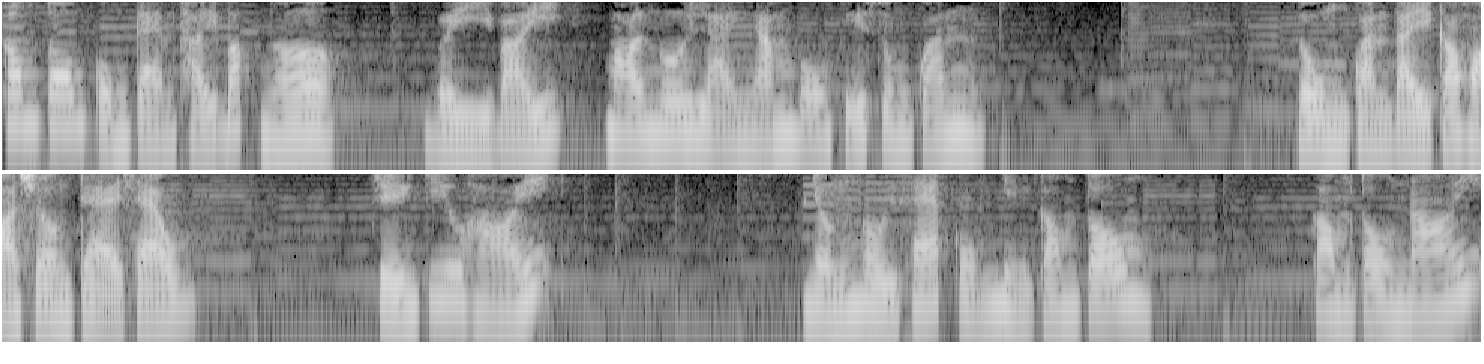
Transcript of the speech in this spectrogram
Công tôn cũng cảm thấy bất ngờ. Vì vậy, mọi người lại ngắm bốn phía xung quanh. Xung quanh đây có hoa sơn trẻ sao? Triển chiêu hỏi. Những người khác cũng nhìn công tôn. Công tôn nói,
